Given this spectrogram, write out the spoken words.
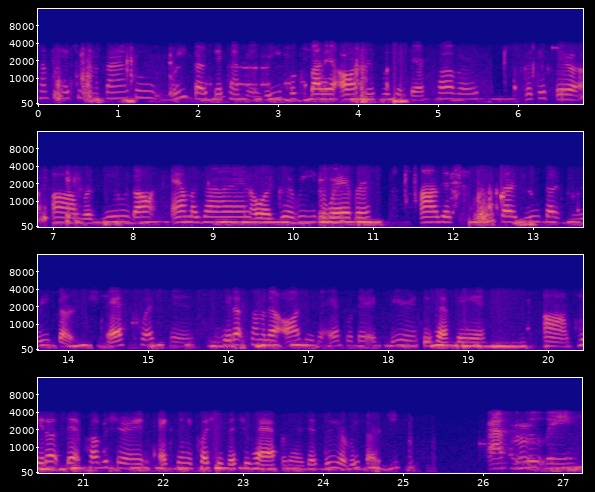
company that you want to sign to, research that company. Read books by their authors. Look at their covers. Look at their um, reviews on Amazon or Goodreads or wherever. Um, just research, research, research. Ask questions. Hit up some of their authors and ask what their experiences have been. Um, hit up that publisher and ask any questions that you have from them. Just do your research. Absolutely.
